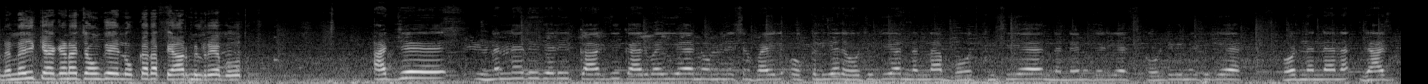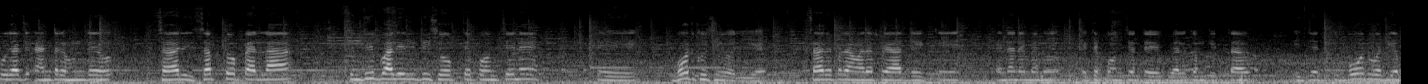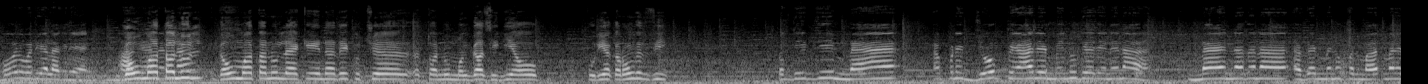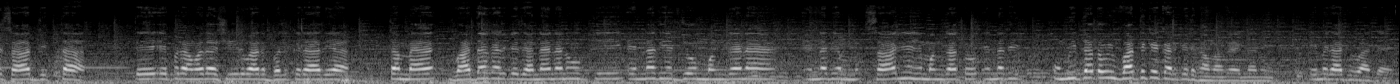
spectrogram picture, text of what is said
ਨੰਨਾ ਜੀ ਕੀ ਕਹਿਣਾ ਚਾਹੋਗੇ? ਲੋਕਾਂ ਦਾ ਪਿਆਰ ਮਿਲ ਰਿਹਾ ਬਹੁਤ। ਅੱਜ ਨੰਨੇ ਦੀ ਜਿਹੜੀ ਕਾਗਜ਼ੀ ਕਾਰਵਾਈ ਹੈ ਨੋਮੀਨੇਸ਼ਨ ਫਾਈਲ ਉਹ ਕਲੀਅਰ ਹੋ ਚੁੱਕੀ ਹੈ। ਨੰਨਾ ਬਹੁਤ ਖੁਸ਼ੀ ਹੈ। ਨੰਨੇ ਨੂੰ ਜਿਹੜੀ ਹੈ ਸਿਕਿਉਰਿਟੀ ਵੀ ਮਿਲ ਚੁੱਕੀ ਹੈ। ਔਰ ਨੰਨਾ ਨਾ- ਰਾਜਪੁਰਾ 'ਚ ਐਂਟਰ ਹੁੰਦੇ ਸਾਰੀ ਸਭ ਤੋਂ ਪਹਿਲਾਂ ਸੰਦੀਪ ਵਾਲੇ ਜੀ ਦੀ ਸ਼ੋਪ ਤੇ ਪਹੁੰਚੇ ਨੇ ਤੇ ਬਹੁਤ ਖੁਸ਼ੀ ਹੋ ਰਹੀ ਹੈ। ਸਾਰੇ ਭਰਾਵਾਂ ਦਾ ਪਿਆਰ ਦੇਖ ਕੇ ਇਹਨਾਂ ਨੇ ਮੈਨੂੰ ਇੱਥੇ ਪਹੁੰਚਣ ਤੇ ਵੈਲਕਮ ਕੀਤਾ। ਇੱਜ਼ਤ ਕੀਤੀ ਬਹੁਤ ਵਧੀਆ ਬਹੁਤ ਵਧੀਆ ਲੱਗ ਰਿਹਾ ਹੈ। ਗਊ ਕੇ ਮਾਤਾ ਨੂੰ ਗਊ ਮਾਤਾ ਨੂੰ ਲੈ ਕੇ ਇਹਨਾਂ ਦੇ ਕੁਝ ਤੁਹਾਨੂੰ ਮੰਗਾਂ ਸੀਗੀਆਂ ਉਹ ਪੂਰੀਆਂ ਕਰੋਗੇ ਤੁਸੀਂ? ਕੁਲਦੀਪ ਜੀ ਮੈਂ ਆਪਣੇ ਜੋ ਪਿਆਰ ਹੈ ਮੈਨੂੰ ਦੇ ਦੇਣੇ ਨਾ ਮੈਂ ਇਹਨਾਂ ਦਾ ਨਾ ਅਗਰ ਮੈਨੂੰ ਪਰਮਾਤਮਾ ਨੇ ਸਾਥ ਦਿੱਤਾ ਤੇ ਇਹ ਭਰਾਵਾਂ ਦਾ ਆਸ਼ੀਰਵਾਦ ਬਰਕਰਾਰ ਰਿਹਾ ਤਾਂ ਮੈਂ ਵਾਅਦਾ ਕਰਕੇ ਜਾਣਾ ਇਹਨਾਂ ਨੂੰ ਕਿ ਇਹਨਾਂ ਦੀਆਂ ਜੋ ਮੰਗਾਂ ਨੇ ਇਹਨਾਂ ਦੀਆਂ ਸਾਰੀਆਂ ਹੀ ਮੰਗਾਂ ਤੋਂ ਇਹਨਾਂ ਦੀ ਉਮੀਦਾਂ ਤੋਂ ਵੀ ਵੱਧ ਕੇ ਕਰਕੇ ਦਿਖਾਵਾਂਗਾ ਇਹਨਾਂ ਨੂੰ। ਇਹ ਮੇਰਾ ਅੱਜ ਵਾਅਦਾ ਹੈ।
